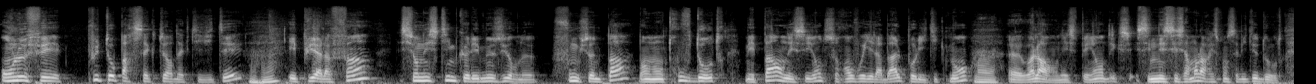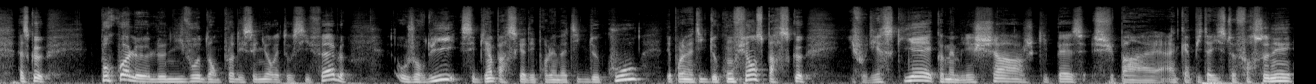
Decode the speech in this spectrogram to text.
On le fait plutôt par secteur d'activité. Et puis à la fin, si on estime que les mesures ne fonctionnent pas, ben on en trouve d'autres, mais pas en essayant de se renvoyer la balle politiquement. Ouais. Euh, voilà, en espérant que c'est nécessairement la responsabilité de l'autre. Parce que pourquoi le, niveau d'emploi des seniors est aussi faible? Aujourd'hui C'est bien parce qu'il y a des problématiques de coûts, des problématiques de confiance, parce que il faut dire ce qui est, quand même les charges qui pèsent. Je suis pas un, un capitaliste forcené,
